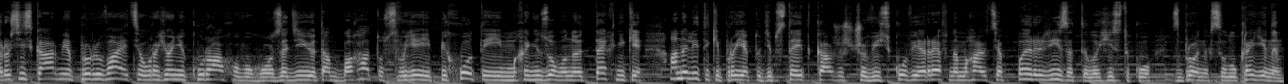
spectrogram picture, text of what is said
Російська армія проривається у районі Курахового. Задіює там багато своєї піхоти і механізованої техніки. Аналітики проєкту Діпстейт кажуть, що військові РФ намагаються перерізати логістику збройних сил України.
